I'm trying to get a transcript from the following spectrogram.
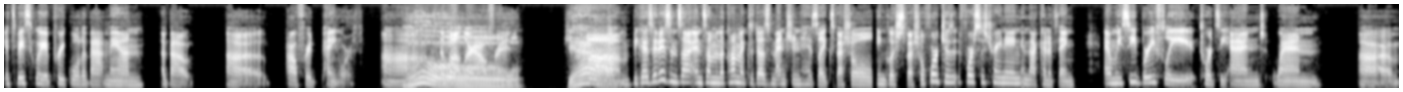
it's basically a prequel to Batman about, uh, Alfred Pennyworth, uh, the butler Alfred. Oh, Yeah. Um, because it is in some, in some of the comics, it does mention his like special English special forces forces training and that kind of thing. And we see briefly towards the end when, um,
